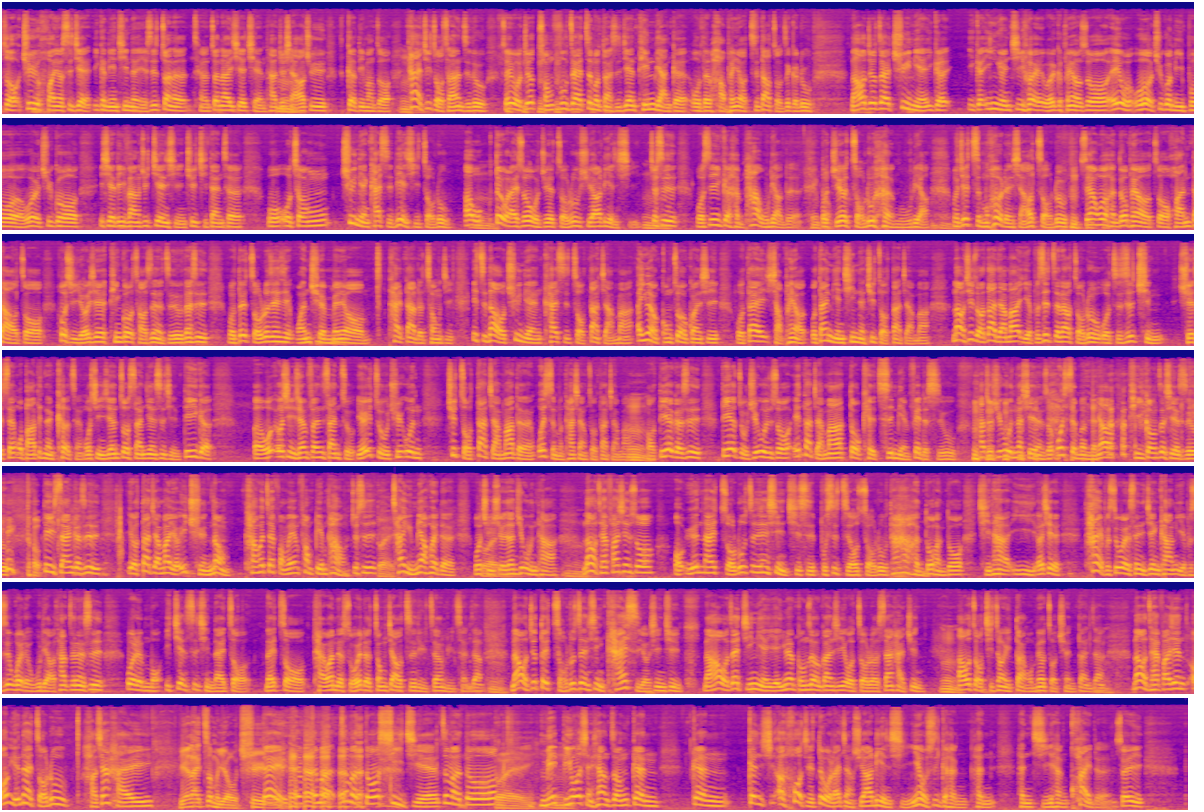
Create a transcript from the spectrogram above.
走去环游世界，一个年轻人也是赚了可能赚到一些钱，他就想要去各地方走，他也去走朝圣之路，所以我就重复在这么短时间听两个我的好朋友知道走这个路，然后就在去年一个。一个因缘际会，我一个朋友说：“哎，我我有去过尼泊尔，我有去过一些地方去践行，去骑单车。我我从去年开始练习走路啊。我对我来说，我觉得走路需要练习。就是我是一个很怕无聊的人，我觉得走路很无聊。我觉得怎么会有人想要走路？虽然我有很多朋友走环岛，走或许有一些听过朝圣的之路，但是我对走路这件事情完全没有太大的冲击。一直到我去年开始走大甲妈啊，因为我工作的关系，我带小朋友，我带年轻人去走大甲妈。那我去。走大甲妈？也不是真的要走路，我只是请学生，我把它变成课程。我请先做三件事情。第一个，呃，我我请先分三组，有一组去问去走大甲妈的人，为什么他想走大甲妈？好，第二个是第二组去问说，哎，大甲妈都可以吃免费的食物，他就去问那些人说，为什么你要提供这些食物？第三个是有大甲妈有一群那种。他会在旁边放鞭炮，就是对参与庙会的，我请对学生去问他，然后我才发现说，哦，原来走路这件事情其实不是只有走路，它很多很多其他的意义，而且它也不是为了身体健康，也不是为了无聊，它真的是为了某一件事情来走，来走台湾的所谓的宗教之旅这样旅程这样。然后我就对走路这件事情开始有兴趣，然后我在今年也因为工作的关系，我走了山海郡，嗯，然后我走其中一段，我没有走全段这样，然后我才发现，哦，原来走路好像还。原来这么有趣，对，这这么这么多细节，这么多，对没比我想象中更更更需呃，或者对我来讲需要练习，因为我是一个很很很急很快的人，所以。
